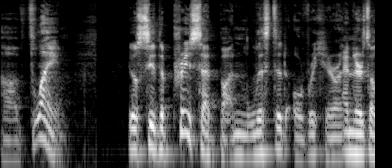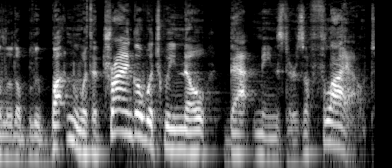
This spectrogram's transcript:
of Flame you'll see the preset button listed over here and there's a little blue button with a triangle which we know that means there's a flyout.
